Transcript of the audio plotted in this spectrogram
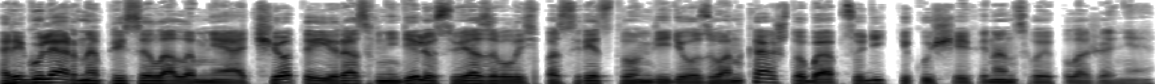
регулярно присылала мне отчеты и раз в неделю связывалась посредством видеозвонка, чтобы обсудить текущее финансовое положение.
